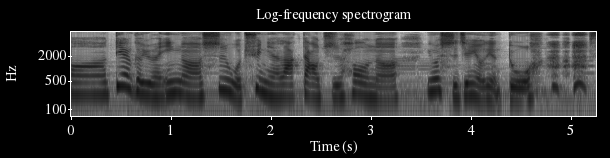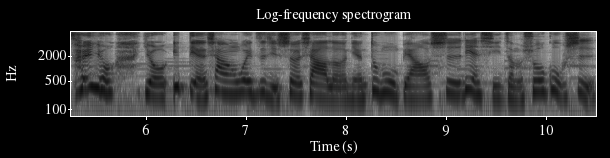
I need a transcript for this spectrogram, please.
呃，第二个原因呢，是我去年拉到之后呢，因为时间有点多，所以有有一点像为自己设下了年度目标，是练习怎么说故事。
